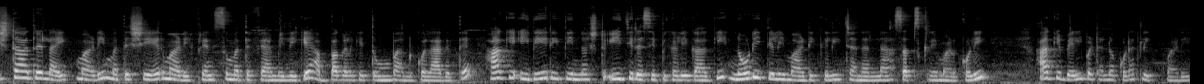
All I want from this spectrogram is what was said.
ಇಷ್ಟ ಆದರೆ ಲೈಕ್ ಮಾಡಿ, ಮತ್ತೆ ಶೇರ್ ಮಾಡಿ ಫ್ರೆಂಡ್ಸು ಮತ್ತು ಫ್ಯಾಮಿಲಿಗೆ ಹಬ್ಬಗಳಿಗೆ ತುಂಬ ಅನುಕೂಲ ಆಗುತ್ತೆ. ಹಾಗೆ ಇದೇ ರೀತಿ ಇನ್ನಷ್ಟು ಈಜಿ ರೆಸಿಪಿಗಳಿಗಾಗಿ ನೋಡಿ, ತಿಳಿ ಮಾಡಿ, ಕಲಿ ಚಾನಲ್ನ ಸಬ್ಸ್ಕ್ರೈಬ್ ಮಾಡ್ಕೊಳ್ಳಿ. ಹಾಗೆ ಬೆಲ್ ಬಟನ್ನು ಕೂಡ ಕ್ಲಿಕ್ ಮಾಡಿ.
